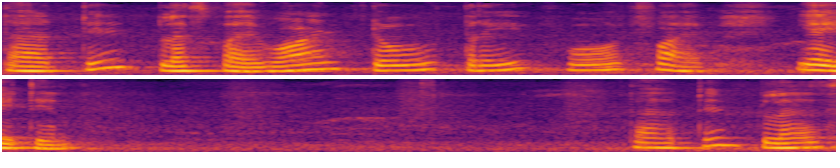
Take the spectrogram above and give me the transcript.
30 plus 5 1 2 3 4 5 18 13 plus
